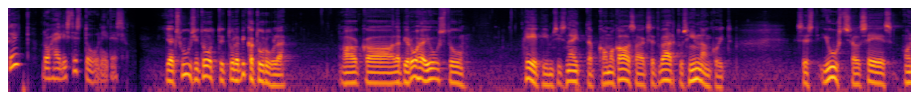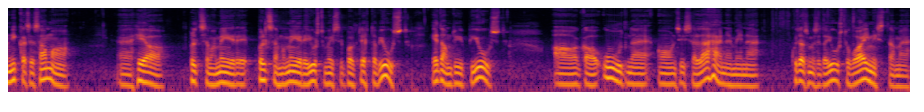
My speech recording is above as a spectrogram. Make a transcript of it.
kõik rohelistes toonides. ja eks uusi tooteid tuleb ikka turule, aga läbi rohejuustu E-piim siis näitab ka oma kaasaegseid väärtushinnanguid, sest juust seal sees on ikka seesama äh, hea Põltsamaa Meeri, Põltsamaa Meeri juustumeistri poolt tehtav juust, edamtüüpi juust aga uudne on siis see lähenemine, kuidas me seda juustu valmistame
